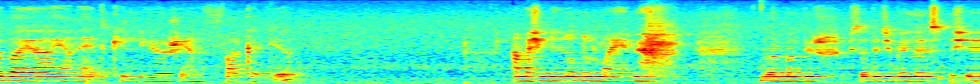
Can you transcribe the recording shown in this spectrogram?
ve bayağı yani etkiliyor yani fark ediyor. Ama şimdi dondurma yemiyorum. Normal bir sadece böyle şey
